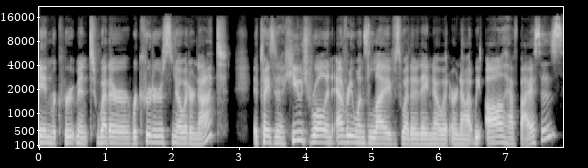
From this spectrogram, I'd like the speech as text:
in recruitment, whether recruiters know it or not. It plays a huge role in everyone's lives, whether they know it or not. We all have biases.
